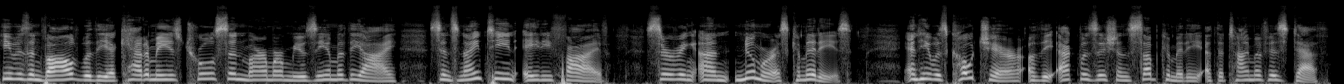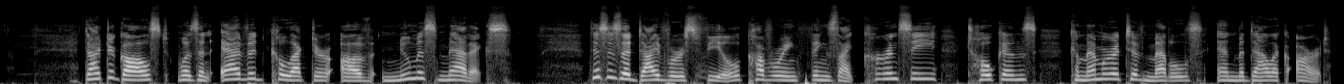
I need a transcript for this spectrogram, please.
He was involved with the Academy's Truhlsen Marmor Museum of the Eye since 1985, serving on numerous committees, and he was co chair of the Acquisition Subcommittee at the time of his death. Dr. Galst was an avid collector of numismatics. This is a diverse field covering things like currency, tokens, commemorative medals, and medallic art.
